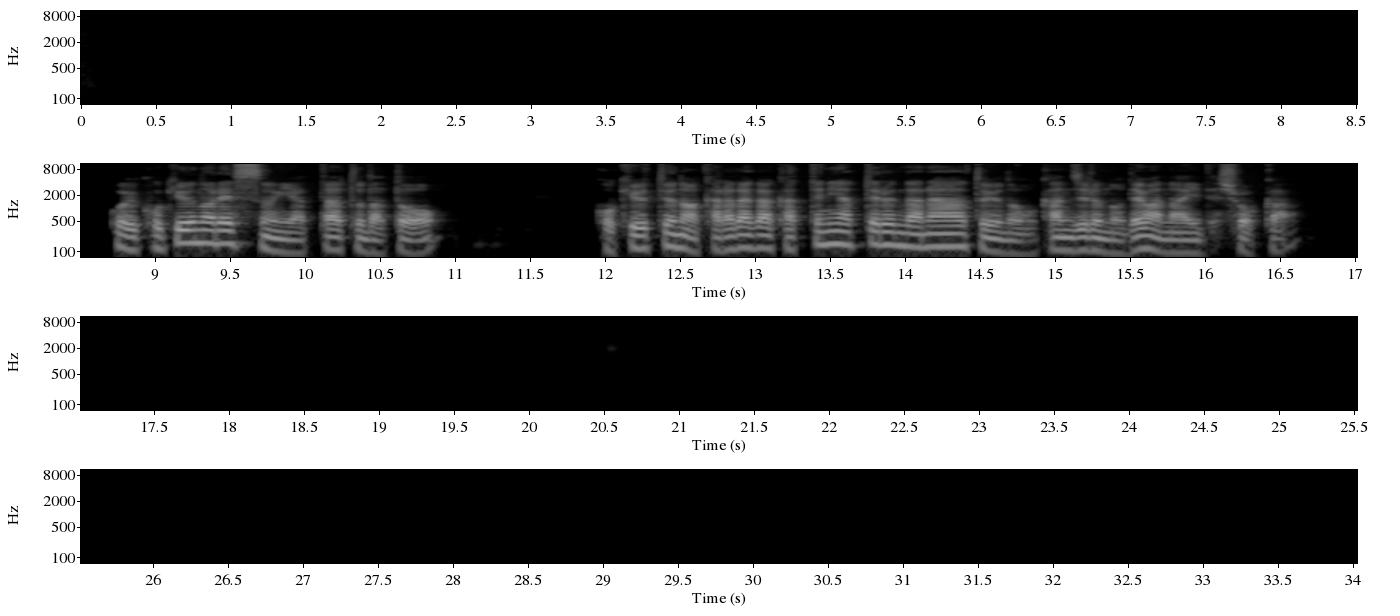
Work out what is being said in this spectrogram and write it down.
こういう呼吸のレッスンやった後だと、呼吸っていうのは体が勝手にやってるんだなというのを感じるのではないでしょうか。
